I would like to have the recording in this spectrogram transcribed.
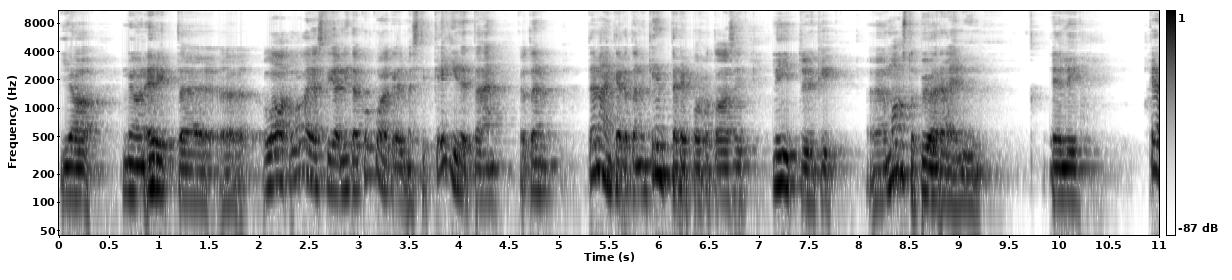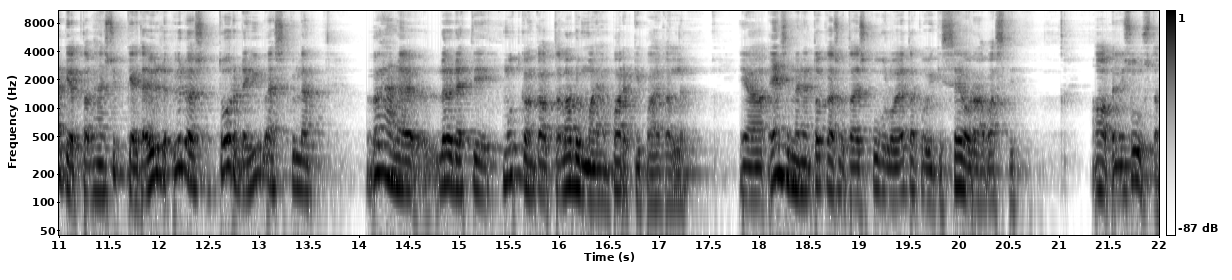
ja ne on erittäin laajasti ja niitä koko ajan ilmeisesti kehitetään, joten tämänkertainen kenttäreportaasi liittyykin ö, maastopyöräilyyn. Eli käytiin ottaa vähän sykkeitä yl- ylös, Torde Jyväskylä, vähän löydettiin mutkan kautta Ladunmajan parkkipaikalle. Ja ensimmäinen tokaisu taisi kuulua jotakuinkin seuraavasti Aapelin suusta.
